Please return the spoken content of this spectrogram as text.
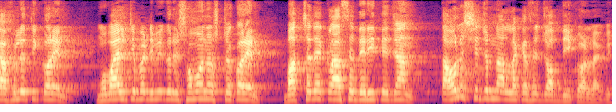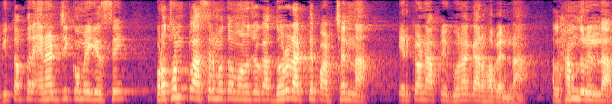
গাফিলতি করেন, মোবাইল টিপাটিপি করে সময় নষ্ট করেন, বাচ্চাদের ক্লাসে দেরিতে যান, তাহলে সেজন্য আল্লাহ কাছে জব দিয়ে করা লাগবে। কিন্তু আপনার এনার্জি কমে গেছে, প্রথম ক্লাসের মতো মনোযোগ আর ধরে রাখতে পারছেন না, এর কারণে আপনি গুণাগার হবেন না। আলহামদুলিল্লাহ,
